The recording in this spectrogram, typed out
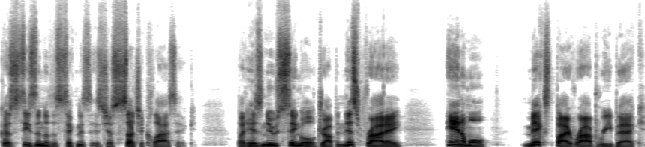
because Season of the Sickness is just such a classic. But his new single dropping this Friday, Animal, mixed by Rob Rebeck.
